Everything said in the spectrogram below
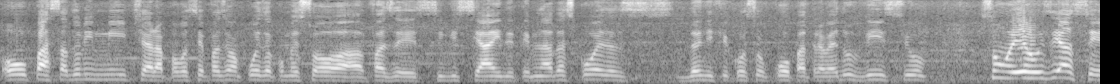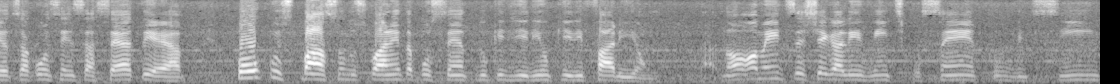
ou passar do limite, era para você fazer uma coisa, começou a fazer se viciar em determinadas coisas, danificou seu corpo através do vício. São erros e acertos, a consciência acerta e erra. Poucos passam dos 40% do que diriam que fariam. Normalmente você chega ali em 20%, 25%,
